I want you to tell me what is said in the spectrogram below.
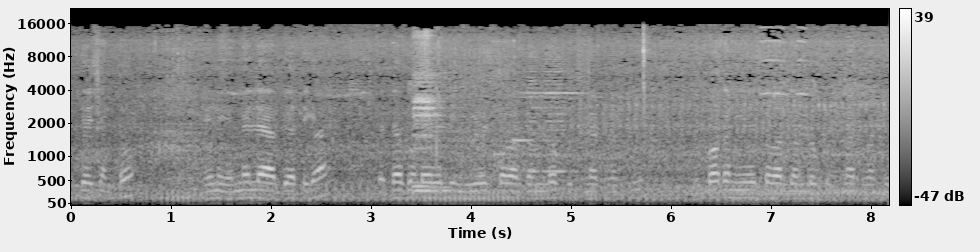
ఉద్దేశంతో నేను ఎమ్మెల్యే అభ్యర్థిగా పెద్దగొండవెల్లి నియోజకవర్గంలో పుట్టినటువంటి ఇంకొక నియోజకవర్గంలో పుట్టినటువంటి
